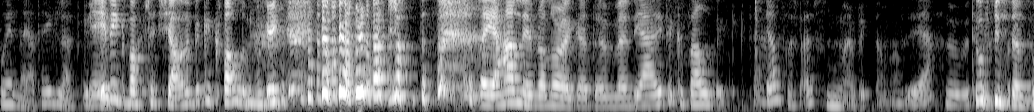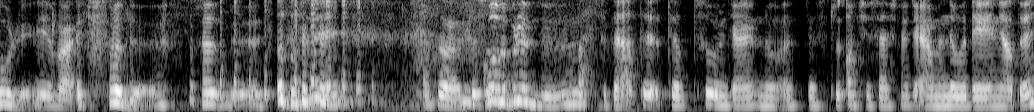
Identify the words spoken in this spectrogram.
på innan jag tänkte. glömt. Jag är inte vuxen själv, jag bygger Kvalvik. Nej, jag hann är från Norrgata, men jag är inte Kvalvik. Jag har faktiskt fast ens från den här bygden. Ja. Du finns den sorg. Jag vet. Hörru. Hörru. Alltså, det så det brunn. Vad ska jag till till sorgar nu att det är inte särskilt där, men nu är det en jag då.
